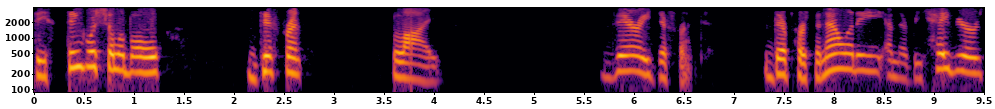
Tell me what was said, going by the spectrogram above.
distinguishable different lives. Very different. Their personality and their behaviors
